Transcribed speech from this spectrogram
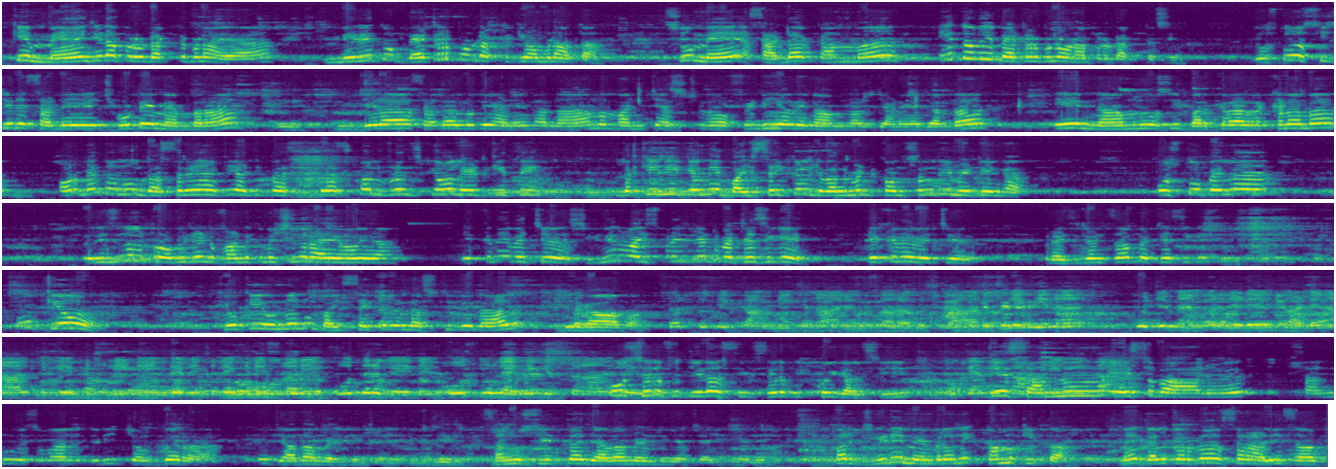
ਕਿ ਮੈਂ ਜਿਹੜਾ ਪ੍ਰੋਡਕਟ ਬਣਾਇਆ, ਮੇਰੇ ਤੋਂ ਬੈਟਰ ਪ੍ਰੋਡਕਟ ਕਿਉਂ ਬਣਾਤਾ? ਸੋ ਮੈਂ, ਸਾਡਾ ਕੰਮ, ਇਹ ਤੋਂ ਵੀ ਬੈਟਰ ਬਣਾਉਣਾ ਪ੍ਰੋਡਕਟ ਸੀ। ਦੋਸਤੋ, ਅਸੀਂ ਜਿਹੜੇ ਸਾਡੇ ਛੋਟੇ ਮੈਂਬਰ ਆ, ਜਿਹੜਾ ਸਾਡਾ ਲੁਧਿਆਣੇ ਦਾ ਨਾਮ ਮੈਨਚੈਸਟਰ ਆਫ ਇੰਡੀਆ ਦੇ ਨਾਮ ਨਾਲ ਜਾਣਿਆ ਜਾਂਦਾ, ਇਹ ਨਾਮ ਨੂੰ ਅਸੀਂ ਬਰਕਰਾਰ ਰੱਖਣਾ ਵਾ। ਔਰ ਮੈਂ ਤੁਹਾਨੂੰ ਦੱਸ ਰਿਹਾ ਕਿ ਅੱਜ ਪ੍ਰੈਸ ਕਾਨਫਰੰਸ ਕਿਉਂ ਲੇਟ ਕੀਤੀ? ਲੱਕੀ ਜੀ ਕਹਿੰਦੇ ਬਾਈਸਾਈਕਲ ਡਿਵੈਲਪਮੈਂਟ ਕੌਂਸਲ ਦੀ ਮੀਟਿੰਗ ਆ। ਉਸ ਤੋਂ ਪਹਿਲਾਂ ਰੀਜਨਲ ਪ੍ਰੋਵੀਡੈਂਟ ਫੰਡ ਕਮਿਸ਼ਨਰ ਆਏ ਹੋਏ ਆ। ਇੱਕ ਦੇ ਵਿੱਚ ਸੀਨੀਅਰ ਵਾਈਸ ਪ੍ਰੈਜ਼ੀਡੈਂਟ ਬੈਠੇ ਸੀਗੇ, ਇੱਕ ਦੇ ਵਿੱਚ ਪ੍ਰੈਜ਼ੀਡੈਂਟ ਸਾਹਿਬ ਬੈਠੇ ਸੀਗੇ। ਉਹ ਕਿਉਂ? ਕਿਉਂਕਿ ਉਹਨਾਂ ਨੂੰ ਬਾਈਸਾਈਕਲ ਇੰਡਸਟਰੀ ਦੇ ਨਾਲ ਲਗਾਵ ਆ। ਸਰ ਤੁਸੀਂ ਕੰਮ ਵੀ ਕਰਾ ਰਹੇ ਹੋ ਸਾਰਾ ਕੁਝ ਕਰਾ ਰਹੇ ਹੋ ਲੇਕਿਨ ਕੁਝ ਮੈਂਬਰ ਜਿਹੜੇ ਤੁਹਾਡੇ ਨਾਲ ਸੀਗੇ ਪਿਛਲੀ ਟੀਮ ਦੇ ਵਿੱਚ ਲੇਕਿਨ ਇਸ ਵਾਰੀ ਉਧਰ ਗਏ ਨੇ ਉਸ ਨੂੰ ਲੈ ਕੇ ਕਿਸ ਤਰ੍ਹਾਂ ਉਹ ਸਿਰਫ ਜਿਹੜਾ ਸੀ ਸਿਰਫ ਇੱਕੋ ਹੀ ਗੱਲ ਸੀ ਕਿ ਸਾਨੂੰ ਇਸ ਵਾਰ ਸਾਨੂੰ ਇਸ ਵਾਰ ਜਿਹੜੀ ਚੌਧਰ ਆ ਉਹ ਜ਼ਿਆਦਾ ਮਿਲਣੀ ਚਾਹੀਦੀ ਹੈ। ਸਾਨੂੰ ਸੀਟਾਂ ਜ਼ਿਆਦਾ ਮਿਲਣੀਆਂ ਚਾਹੀਦੀਆਂ ਨੇ। ਪਰ ਜਿਹੜੇ ਮੈਂਬਰਾਂ ਨੇ ਕੰਮ ਕੀਤਾ ਮੈਂ ਗੱਲ ਕਰਦਾ ਸਰਾਲੀ ਸਾਹਿਬ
